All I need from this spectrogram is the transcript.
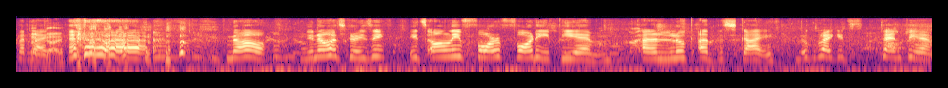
That, That guy. no, you know what's crazy? It's only 4:40 p.m. and look at the sky. Looks like it's 10 p.m.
